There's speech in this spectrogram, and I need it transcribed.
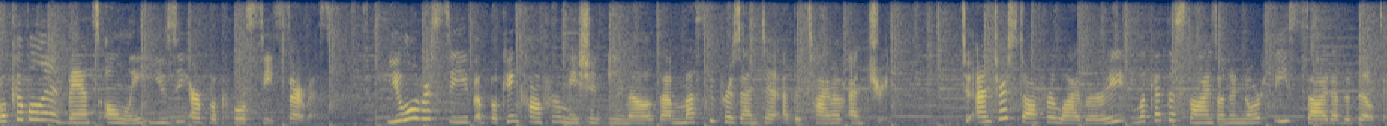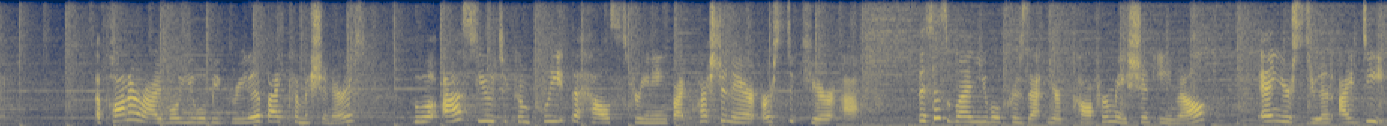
bookable in advance only using our bookable seat service. You will receive a booking confirmation email that must be presented at the time of entry. To enter Stauffer Library, look at the signs on the northeast side of the building. Upon arrival, you will be greeted by commissionaires who will ask you to complete the health screening by questionnaire or secure app. This is when you will present your confirmation email and your student ID.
